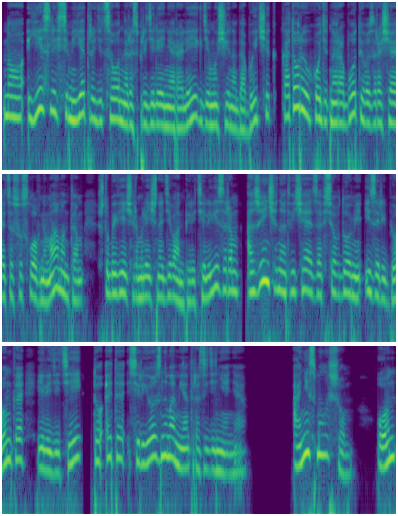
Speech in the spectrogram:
Но если в семье традиционное распределение ролей, где мужчина – добытчик, который уходит на работу и возвращается с условным мамонтом, чтобы вечером лечь на диван перед телевизором, а женщина отвечает за все в доме и за ребенка или детей, то это серьезный момент разъединения. Они с малышом. Он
